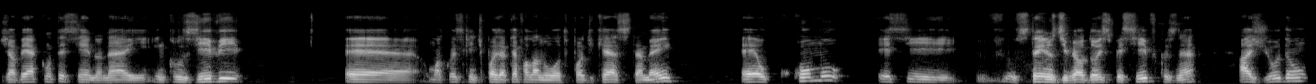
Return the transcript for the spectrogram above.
já vem acontecendo, né? E, inclusive, é, uma coisa que a gente pode até falar no outro podcast também é o como esse os treinos de VO2 específicos, né, ajudam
